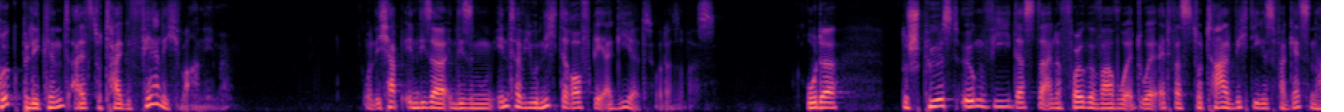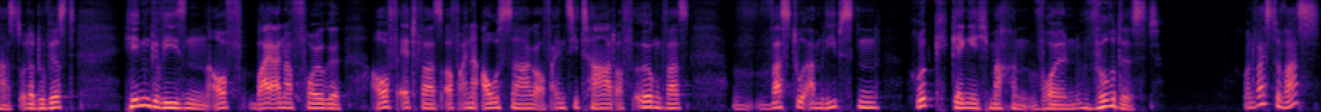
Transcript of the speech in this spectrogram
rückblickend als total gefährlich wahrnehme. Und ich habe in, in diesem Interview nicht darauf reagiert oder sowas. Oder du spürst irgendwie, dass da eine Folge war, wo du etwas total Wichtiges vergessen hast. Oder du wirst hingewiesen auf bei einer Folge auf etwas, auf eine Aussage, auf ein Zitat, auf irgendwas, was du am liebsten rückgängig machen wollen würdest. Und weißt du was?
